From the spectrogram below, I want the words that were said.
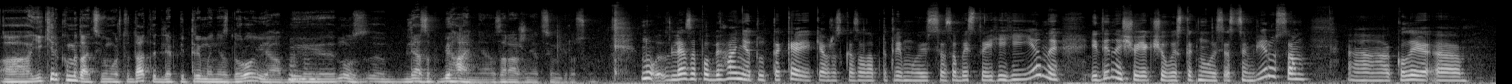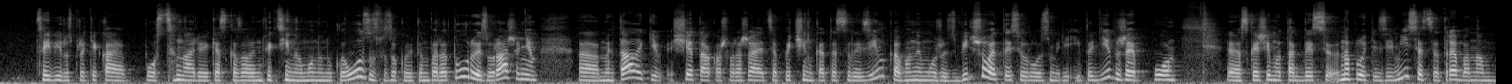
А, які рекомендації ви можете дати для підтримання здоров'я, аби ну, для запобігання зараження цим вірусом? Ну, для запобігання тут таке, як я вже сказала, притримуюся особистої гігієни. Єдине, що якщо ви стикнулися з цим вірусом, е, коли е, цей вірус протікає по сценарію, як я сказала, інфекційного мононуклеозу з високою температурою, з ураженням е, мигдаликів, ще також вражається печінка та селезінка, вони можуть збільшуватись у розмірі, і тоді вже по, е, скажімо так, десь на протязі місяця треба нам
